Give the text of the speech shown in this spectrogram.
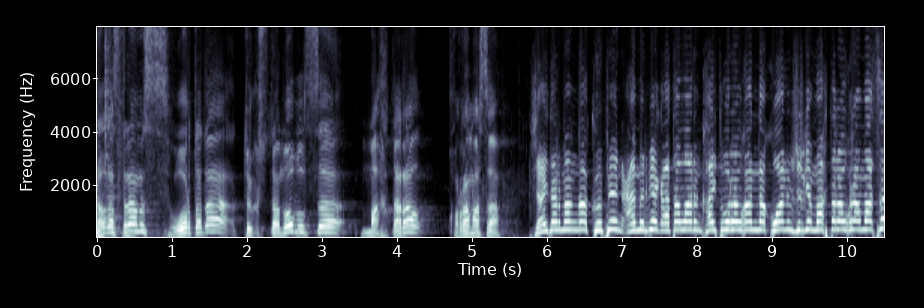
Жалғастырамыз. Ортада түркістан облысы мақтарал құрамасы. Жайдарманға көпен әмірбек аталарын қайтып оралғанына қуанып жүрген мақтарал құрамасы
